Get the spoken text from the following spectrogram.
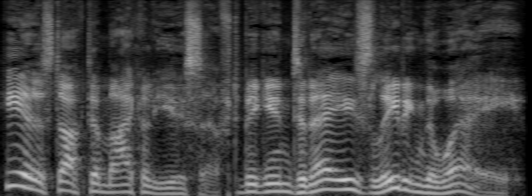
Here's Dr. Michael Youssef to begin today's Leading the Way.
